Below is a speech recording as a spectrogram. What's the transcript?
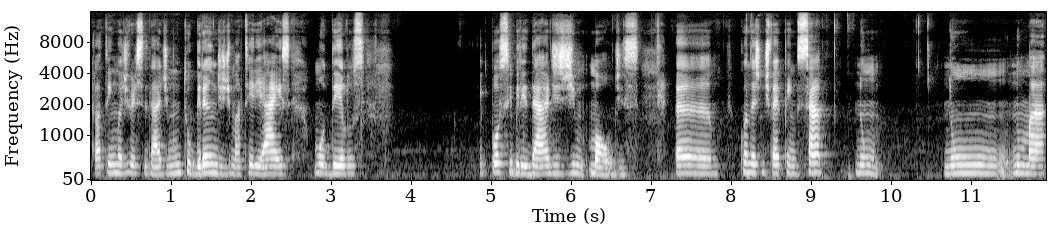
ela tem uma diversidade muito grande de materiais, modelos e possibilidades de moldes. Uh, quando a gente vai pensar num num, numa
